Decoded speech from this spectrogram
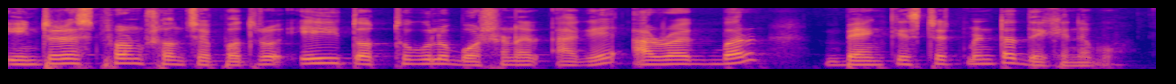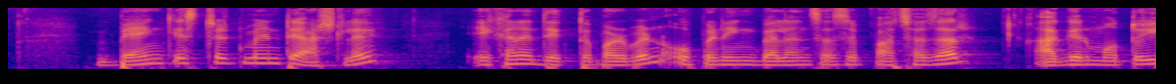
ইন্টারেস্ট ফর্ম সঞ্চয়পত্র, এই তথ্যগুলো বসানোর আগে আরও একবার ব্যাংক স্টেটমেন্টটা দেখে নেব। ব্যাংক স্টেটমেন্টে আসলে এখানে দেখতে পারবেন ওপেনিং ব্যালেন্স আছে পাঁচ হাজার। আগের মতোই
